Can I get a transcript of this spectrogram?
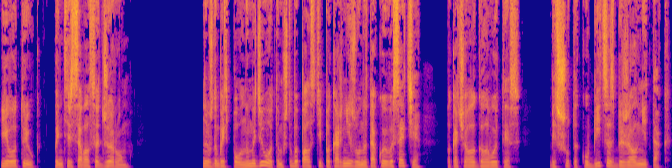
его трюк, поинтересовался Джером. Нужно быть полным идиотом, чтобы ползти по карнизу на такой высоте, покачала головой Тесс. Без шуток, убийца сбежал не так.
